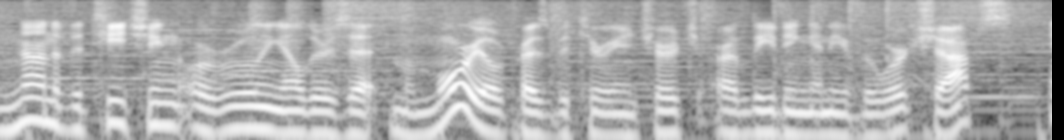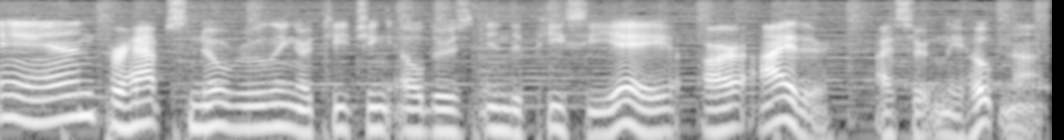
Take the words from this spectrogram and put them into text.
none of the teaching or ruling elders at Memorial Presbyterian Church are leading any of the workshops, and perhaps no ruling or teaching elders in the PCA are either. I certainly hope not.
